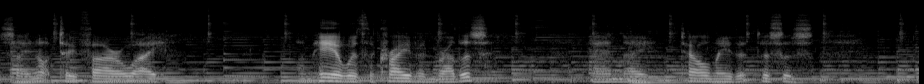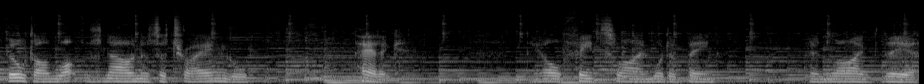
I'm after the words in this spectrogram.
so not too far away. I'm here with the Craven brothers and they tell me that this is built on what was known as a triangle paddock. The old fence line would have been in line there.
